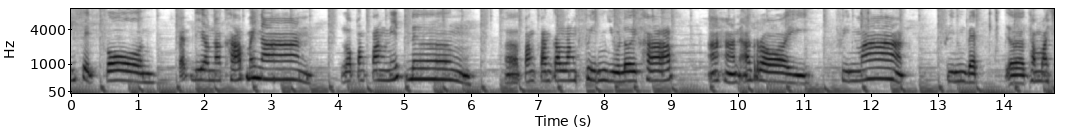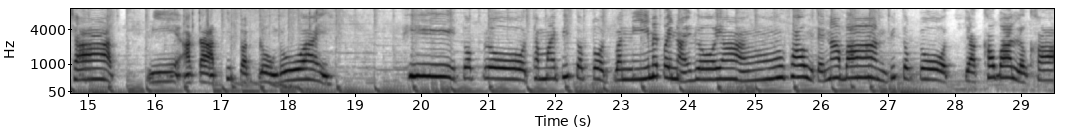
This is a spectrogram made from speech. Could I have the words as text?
กินเสร็จก่อนแป๊บเดียวนะครับไม่นาน เรอปังปังนิดนึงอ่าปังปังกำลังฟินอยู่เลยครับ อาหารอร่อย ฟินมาก ฟินแบบธรรมชาติ มีอากาศที่ปลอดโปร่งด้วย พี่ตัวโปรดทำไมพี่ตัวโปรดวันนี้ไม่ไปไหนเลยอะเฝ้าอยู่แต่หน้าบ้าน พี่ตัวโปรดอยากเข้าบ้านเหรอครั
